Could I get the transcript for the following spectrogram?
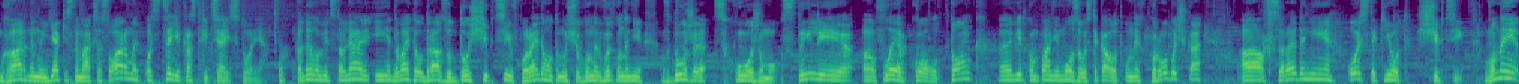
гарними, якісними аксесуарами, ось це якраз таки ця історія. Кадило відставляю, і давайте одразу до щипців перейдемо, тому що вони виконані в дуже схожому стилі. Е, Flare Call Tongue е, від компанії Moza. Ось така от у них коробочка. А всередині ось такі от щипці. Вони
